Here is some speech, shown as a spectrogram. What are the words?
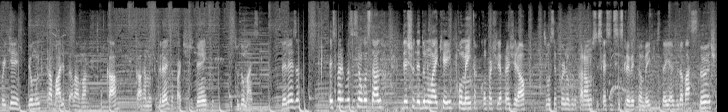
porque deu muito trabalho para lavar o carro. O carro é muito grande, a parte de dentro e tudo mais. Beleza? Eu espero que vocês tenham gostado. Deixa o dedo no like aí, comenta, compartilha pra geral. Se você for novo no canal, não se esquece de se inscrever também, que isso daí ajuda bastante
